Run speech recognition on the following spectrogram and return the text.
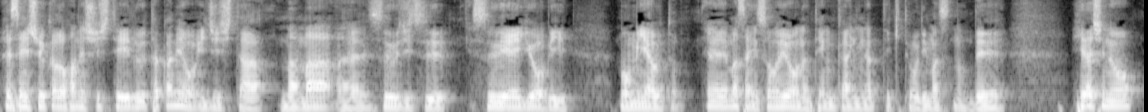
先週からお話ししている高値を維持したまま、数日、数営業日、もみ合うと、えー、まさにそのような展開になってきておりますので、冷やしの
